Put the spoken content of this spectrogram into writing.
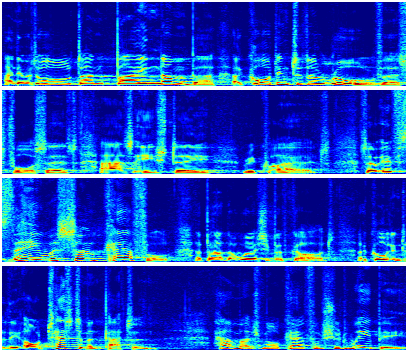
and it was all done by number according to the rule, verse 4 says, as each day required. So if they were so careful about the worship of God according to the Old Testament pattern, how much more careful should we be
